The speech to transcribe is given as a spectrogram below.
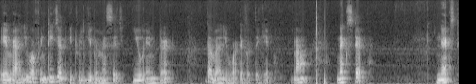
a value of integer it will give a message you entered the value whatever they gave. Now next step. Next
